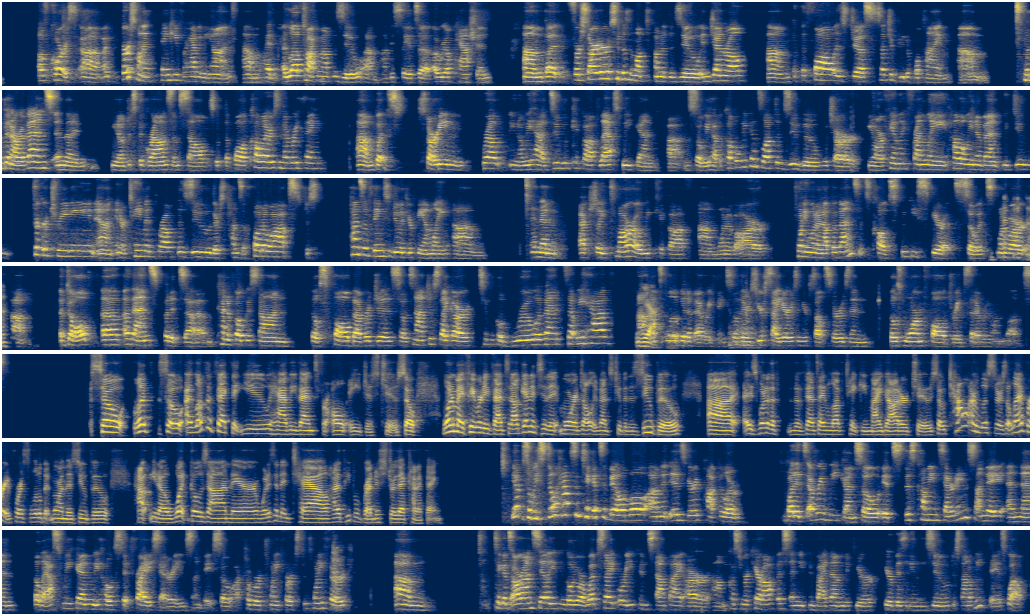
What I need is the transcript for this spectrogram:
Of course. Uh, I first want to thank you for having me on. Um, I, I, love talking about the zoo. Um, obviously, it's a, a real passion. Um, but for starters, who doesn't love to come to the zoo in general? Um, but the fall is just such a beautiful time um, within our events and then, you know, just the grounds themselves with the fall colors and everything. Um, but starting throughout, you know, we had Zoo Boo kickoff last weekend. Um, so we have a couple weekends left of Zoo Boo, which are, you know, our family friendly Halloween event. We do trick or treating and entertainment throughout the zoo. There's tons of photo ops, just tons of things to do with your family. Um, and then actually tomorrow we kick off um, one of our 21 and up events. It's called Spooky Spirits. So it's one of our um, adult uh, events, but it's um, kind of focused on those fall beverages. So it's not just like our typical brew events that we have. Um, yeah. It's a little bit of everything. So there's your ciders and your seltzers and those warm fall drinks that everyone loves. So let so I love the fact that you have events for all ages too. So one of my favorite events, and I'll get into the more adult events too, but the Zoo Boo uh, is one of the, the events I love taking my daughter to. So tell our listeners, elaborate for us a little bit more on the Zoo Boo how you know what goes on there? What does it entail? How do people register? That kind of thing. Yep. So we still have some tickets available. Um, it is very popular but it's every weekend. So it's this coming saturday and sunday and then the last weekend we host it friday saturday and sunday. So october 21st through 23rd um, tickets are on sale you can go to our website or you can stop by our um, customer care office and you can buy them if you're here visiting the zoo just on a weekday as well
